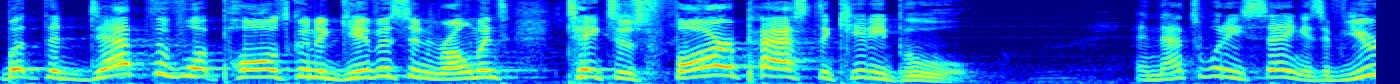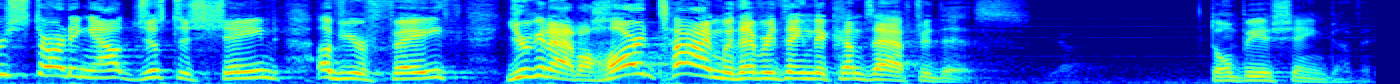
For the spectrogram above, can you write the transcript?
but the depth of what Paul's going to give us in Romans takes us far past the kiddie pool. And that's what he's saying is if you're starting out just ashamed of your faith, you're going to have a hard time with everything that comes after this. Don't be ashamed of it.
